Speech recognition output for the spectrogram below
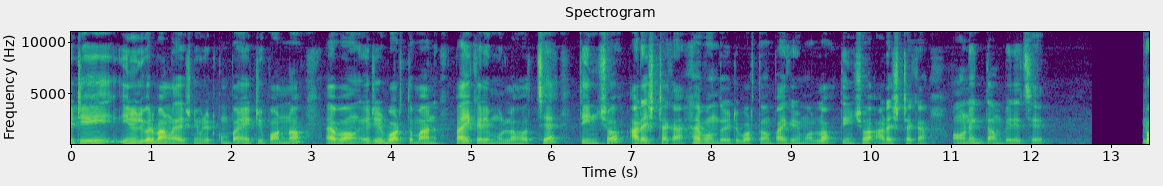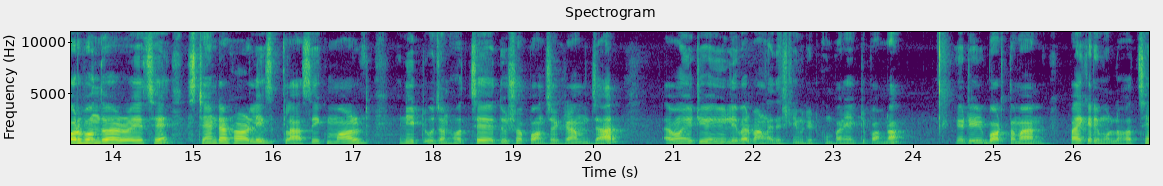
এটি ইউনিলিভার বাংলাদেশ লিমিটেড কোম্পানির একটি পণ্য এবং এটির বর্তমান পাইকারি মূল্য হচ্ছে তিনশো আড়াইশ টাকা। হ্যাঁ বন্ধু এটি বর্তমান পাইকারি মূল্য তিনশো আড়াইশ টাকা। অনেক দাম বেড়েছে। এরপর বন্ধুরা রয়েছে standard Horlicks classic malt. Net ওজন হচ্ছে দুশো পঞ্চাশ গ্রাম জার এবং এটি ইউনিলিভার বাংলাদেশ লিমিটেড কোম্পানির একটি পণ্য। এটির বর্তমান পাইকারি মূল্য হচ্ছে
